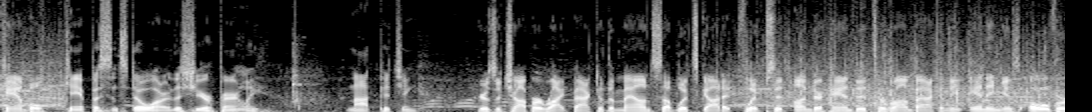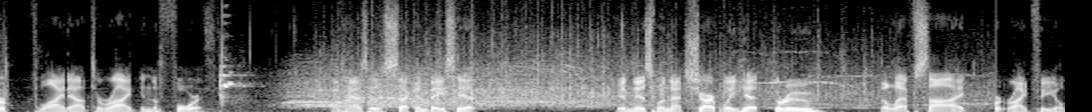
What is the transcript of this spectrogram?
Campbell. Campus and Stillwater this year apparently not pitching. Here's a chopper right back to the mound. Sublette's got it, flips it underhanded to Rombach, and the inning is over. Flied out to right in the fourth. And has a second base hit. In this one, that's sharply hit through the left side, right field.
